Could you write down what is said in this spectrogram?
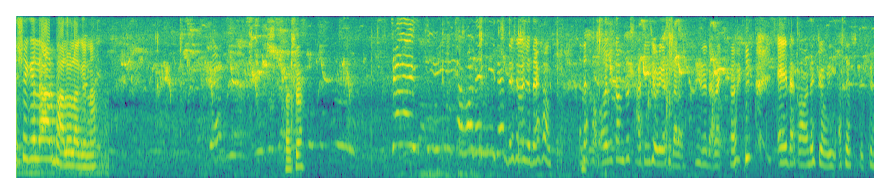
এসে গেলে আর ভালো লাগে না আচ্ছা দেখাও দেখো ওয়েলকাম টু সাথী চড়ি আছে দাঁড়াও এখানে দাঁড়াই এই দেখো আমাদের চড়ি আছে স্টেশন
